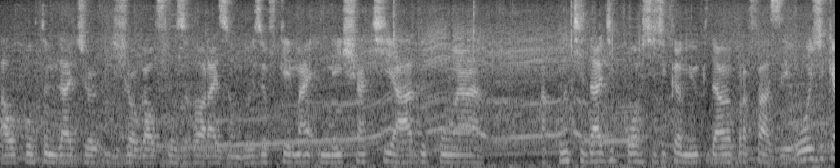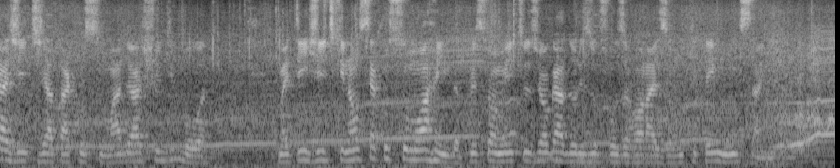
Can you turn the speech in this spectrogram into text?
a oportunidade de jogar o Forza Horizon 2, eu fiquei mais, meio chateado com a, a quantidade de corte de caminho que dava para fazer. Hoje que a gente já está acostumado, eu acho de boa. Mas tem gente que não se acostumou ainda, principalmente os jogadores do Forza Horizon, que tem muitos ainda.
